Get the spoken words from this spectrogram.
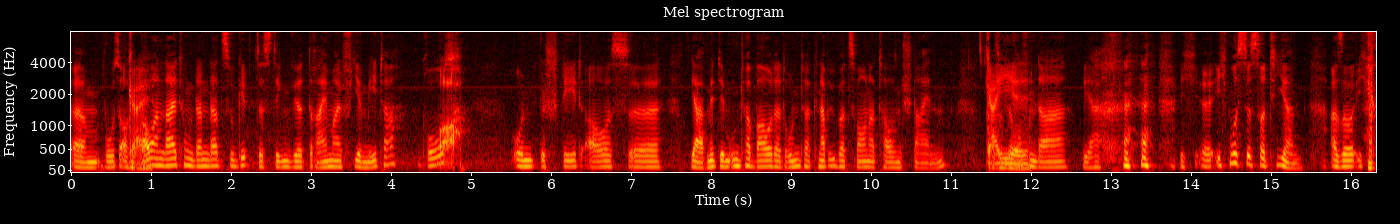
ähm, wo es auch Geil. eine Bauanleitung dann dazu gibt. Das Ding wird drei mal vier Meter groß Boah. und besteht aus, äh, ja, mit dem Unterbau darunter knapp über 200.000 Steinen. Also wir Geil. hoffen da, ja, ich, äh, ich musste sortieren. Also ich habe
